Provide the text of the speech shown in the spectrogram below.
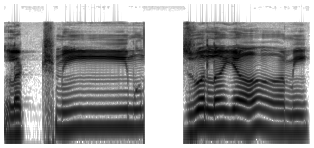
लक्ष्मीमुज्ज्वलयामि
